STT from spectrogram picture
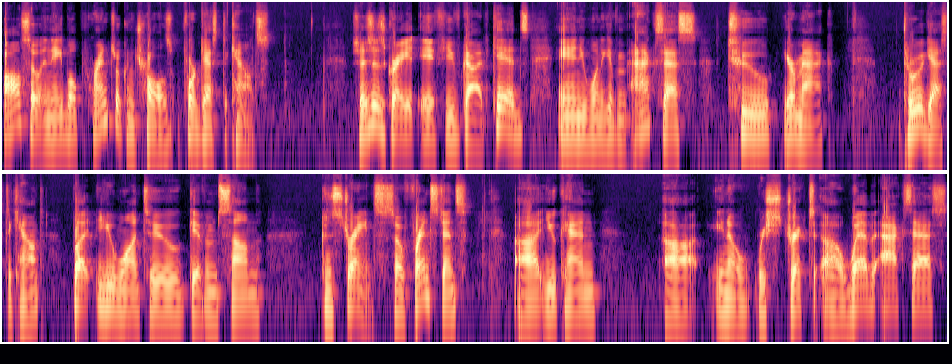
also enable parental controls for guest accounts. So this is great if you've got kids and you want to give them access to your Mac through a guest account, but you want to give them some constraints. So for instance, you can uh, you know, restrict uh, web access.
